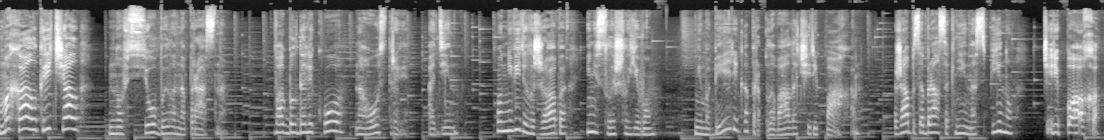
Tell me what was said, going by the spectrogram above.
махал, кричал, но все было напрасно. Квак был далеко, на острове, один. Он не видел жаба и не слышал его. Мимо берега проплывала черепаха. Жаб забрался к ней на спину. «Черепаха,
